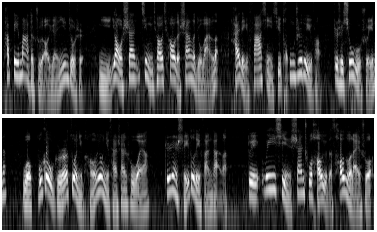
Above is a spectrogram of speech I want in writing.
他被骂的主要原因就是。你要删，静悄悄的删了就完了，还得发信息通知对方，这是羞辱谁呢？我不够格做你朋友，你才删除我呀？这任谁都得反感啊！对微信删除好友的操作来说，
